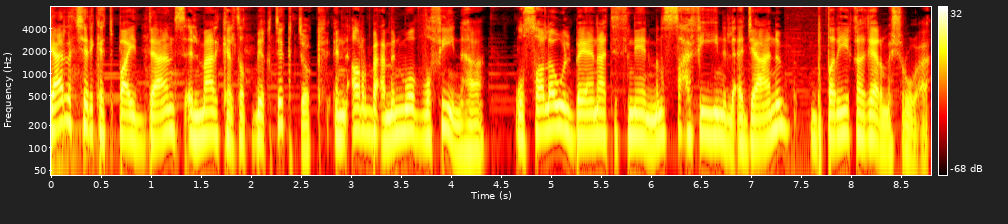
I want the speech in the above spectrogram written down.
قالت شركة بايت دانس المالكة لتطبيق تيك توك إن أربعة من موظفينها وصلوا لبيانات اثنين من الصحفيين الأجانب بطريقة غير مشروعة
